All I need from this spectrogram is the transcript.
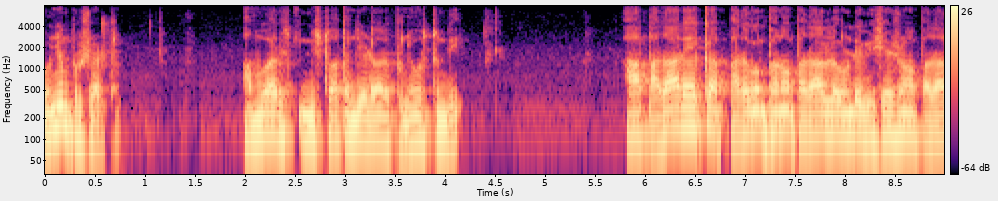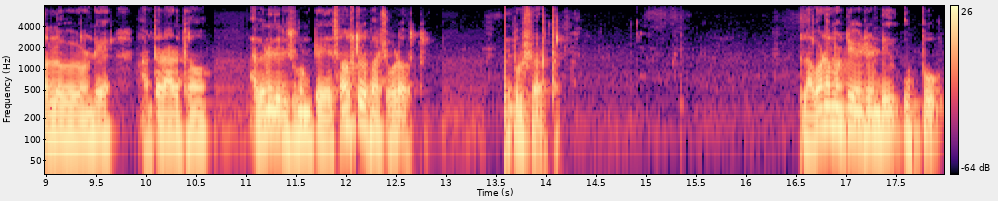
పుణ్యం పురుషార్థం. అమ్మవారిని స్తోత్రం చేయడం వల్ల పుణ్యం వస్తుంది. ఆ పదాల యొక్క పదగుంఫనం పదాల్లో ఉండే విశేషం పదాల్లో ఉండే అంతరార్థం అవన్నీ తెలుసుకుంటే సంస్కృత భాష కూడా వస్తుంది. పురుషార్థం. లవణం అంటే ఏంటండి? ఉప్పు.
